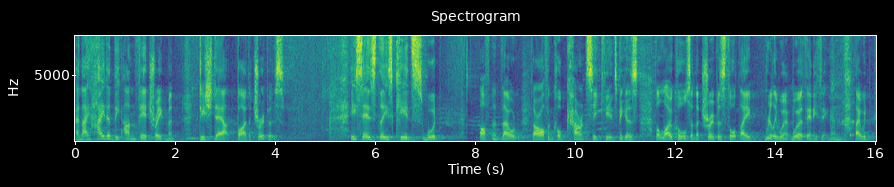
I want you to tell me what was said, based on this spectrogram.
And they hated the unfair treatment dished out by the troopers. He says these kids would often, they were, they were often called currency kids because the locals and the troopers thought they really weren't worth anything, and they would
